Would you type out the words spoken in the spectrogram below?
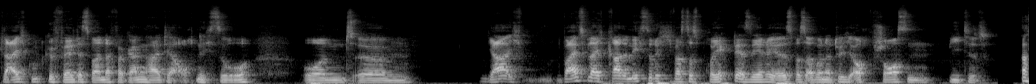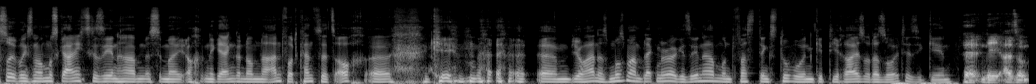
gleich gut gefällt. Das war in der Vergangenheit ja auch nicht so. Und ähm, ja, ich weiß vielleicht gerade nicht so richtig, was das Projekt der Serie ist, was aber natürlich auch Chancen bietet. Achso, übrigens, man muss gar nichts gesehen haben, ist immer auch eine gern genommene Antwort. Kannst du jetzt auch äh, geben? ähm, Johannes, muss man Black Mirror gesehen haben und was denkst du, wohin geht die Reise oder sollte sie gehen? Äh, nee, also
